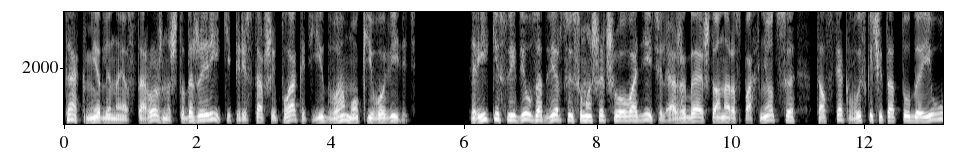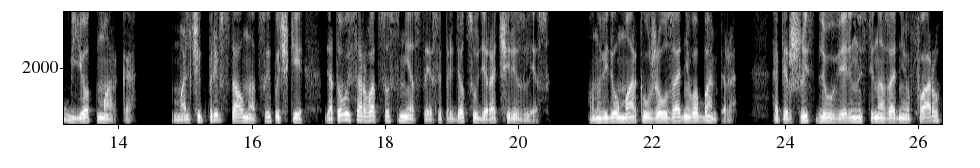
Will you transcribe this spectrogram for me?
так медленно и осторожно, что даже Рикки, переставший плакать, едва мог его видеть. Рики следил за дверцей сумасшедшего водителя, ожидая, что она распахнется, толстяк выскочит оттуда и убьет Марка. Мальчик привстал на цыпочки, готовый сорваться с места, если придется удирать через лес. Он увидел Марка уже у заднего бампера. Опершись для уверенности на заднюю фару,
